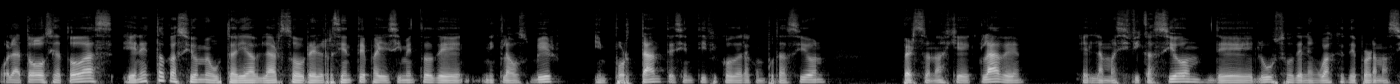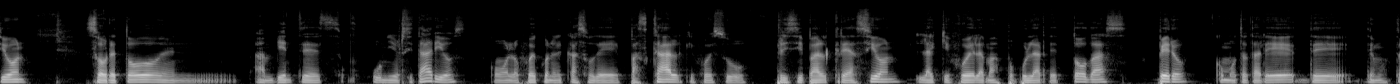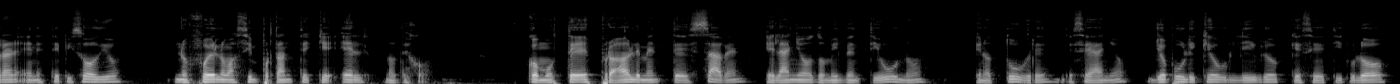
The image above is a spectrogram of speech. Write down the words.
Hola a todos y a todas. En esta ocasión me gustaría hablar sobre el reciente fallecimiento de Niklaus Beer, importante científico de la computación, personaje clave en la masificación del uso de lenguajes de programación, sobre todo en ambientes universitarios, como lo fue con el caso de Pascal, que fue su principal creación, la que fue la más popular de todas, pero como trataré de demostrar en este episodio, no fue lo más importante que él nos dejó. Como ustedes probablemente saben, el año 2021, en octubre de ese año, yo publiqué un libro que se tituló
